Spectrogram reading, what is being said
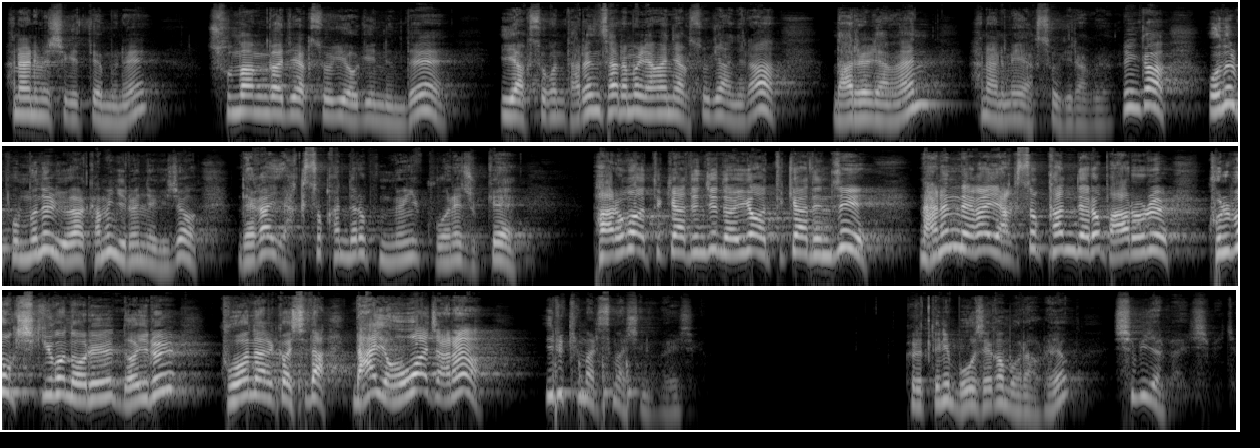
하나님이시기 때문에 수만 가지 약속이 여기 있는데 이 약속은 다른 사람을 향한 약속이 아니라 나를 향한 하나님의 약속이라고요. 그러니까 오늘 본문을 요약하면 이런 얘기죠. 내가 약속한 대로 분명히 구원해 줄게. 바로가 어떻게 하든지 너희가 어떻게 하든지 나는 내가 약속한 대로 바로를 굴복시키고 너를, 너희를 구원할 것이다. 나 여호와잖아. 이렇게 말씀하시는 거예요, 지금. 그랬더니 모세가 뭐라 그래요? 12절 봐요, 12절.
